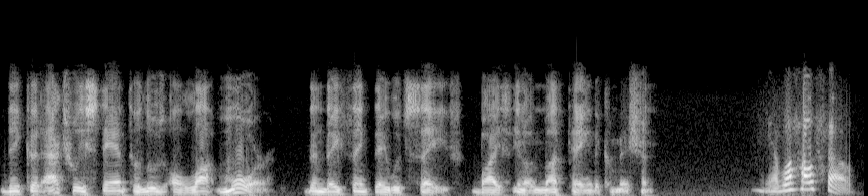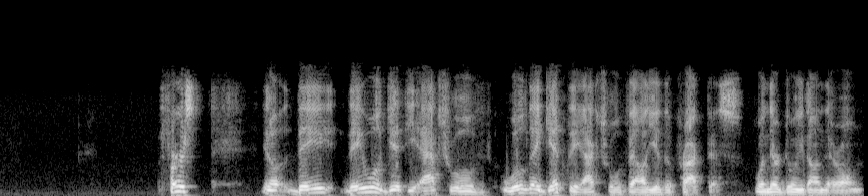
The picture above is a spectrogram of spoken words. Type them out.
they could actually stand to lose a lot more than they think they would save by you know not paying the commission. Yeah, well, how so? First, you know, they they will get the actual will they get the actual value of the practice when they're doing it on their own?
